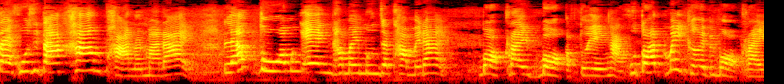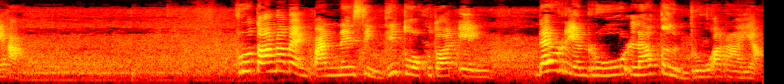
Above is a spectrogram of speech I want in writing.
แต่ครูสิตาข้ามผ่านมันมาได้ แล้วตัวมึงเองทำไมมึงจะทำไม่ได้ บอกใครบอกกับตัวเองค่ะ ครูตอดไม่เคยไปบอกใครค่ะ ครูตอดมาแบ่งปันในสิ่งที่ตัวครูตอดเอง ได้เรียนรู้แล้วตื่นรู้อะไรอะ่ะ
